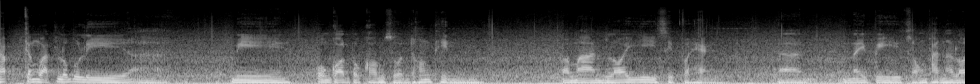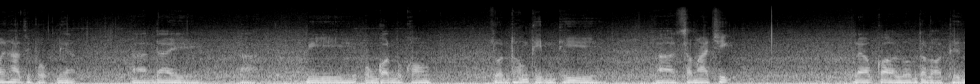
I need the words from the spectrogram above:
ครับจังหวัดลบบุรีมีองค์กรปกครองส่วนท้องถิ่นประมาณ 120กว่าแห่งในปี 2556 เนี้ยอ่าได้มีองค์กรปกครองส่วนท้องถิ่นที่สมาชิก แล้วก็รวมตลอดถึง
